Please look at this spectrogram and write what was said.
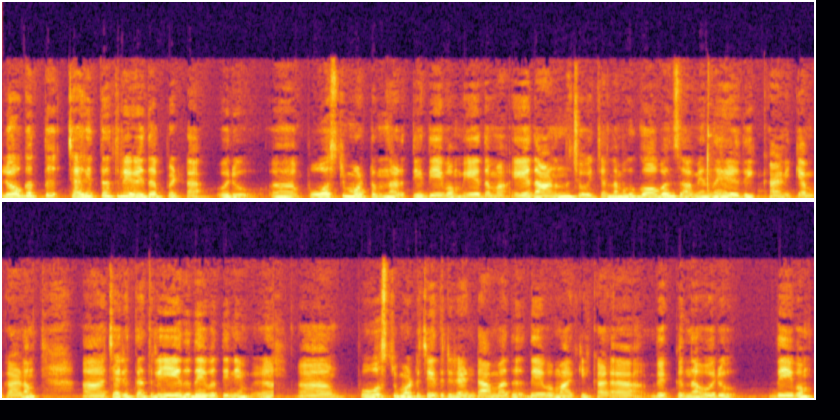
ലോകത്ത് ചരിത്രത്തിൽ എഴുതപ്പെട്ട ഒരു പോസ്റ്റ്മോർട്ടം നടത്തിയ ദൈവം ഏതമാ ഏതാണെന്ന് ചോദിച്ചാൽ നമുക്ക് ഗോപൻ സ്വാമി എന്ന് എഴുതി കാണിക്കാം. കാരണം ചരിത്രത്തിൽ ഏത് ദൈവത്തിനെയും പോസ്റ്റ്മോർട്ടം ചെയ്തിട്ട് രണ്ടാമത് ദൈവമാക്കി വെക്കുന്ന ഒരു ദൈവം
